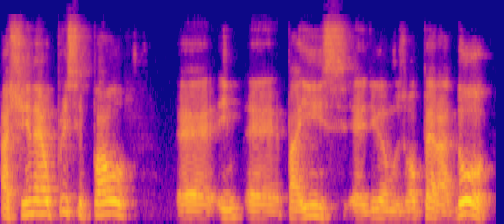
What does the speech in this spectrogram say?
A China é o principal é, é, país, é, digamos, operador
